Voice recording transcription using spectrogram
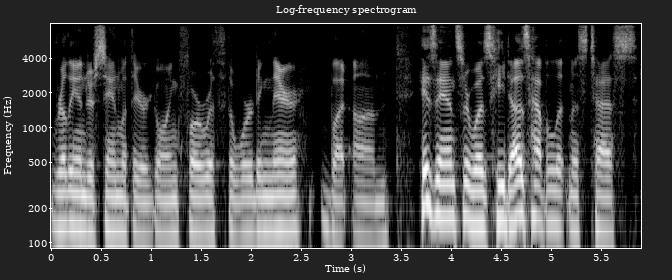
really understand what they were going for with the wording there, but um, his answer was he does have a litmus test.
